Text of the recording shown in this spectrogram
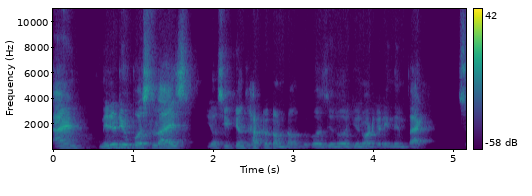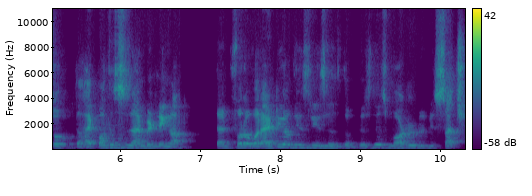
And minute you personalize, your CPMs have to come down because you know you're not getting the impact. So the hypothesis I'm building up that for a variety of these reasons, the business model will be such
